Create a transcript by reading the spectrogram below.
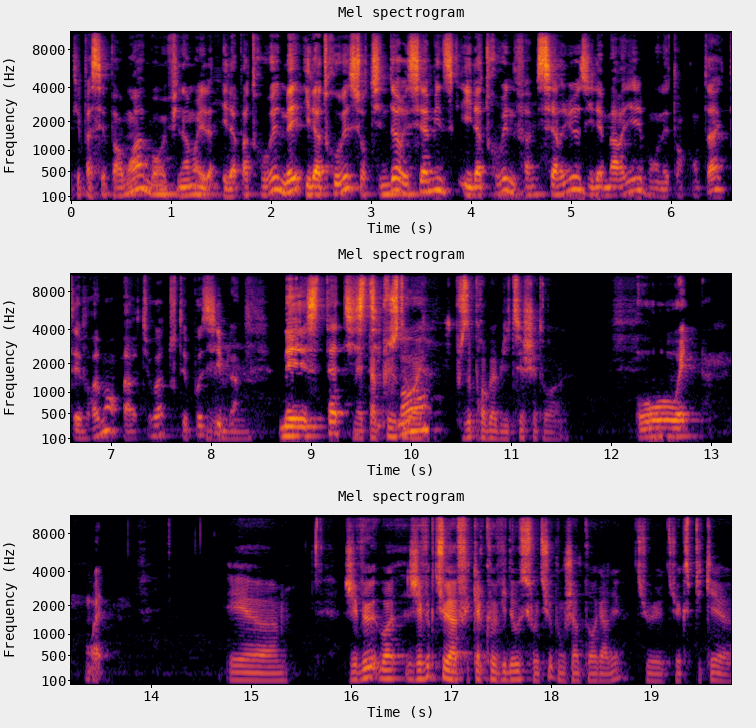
qui est passé par moi. Bon, finalement, il a, pas trouvé, mais il a trouvé sur Tinder ici à Minsk. Il a trouvé une femme sérieuse, il est marié, bon, on est en contact et vraiment, bah, tu vois, tout est possible. Mmh. Mais statistiquement. Mais plus de, plus de probabilités chez toi. Oh, oui, ouais. Et. J'ai vu, j'ai vu que tu as fait quelques vidéos sur YouTube, donc j'ai un peu regardé. Tu, tu expliquais euh,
